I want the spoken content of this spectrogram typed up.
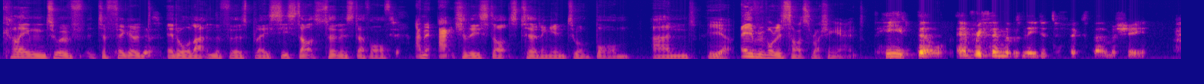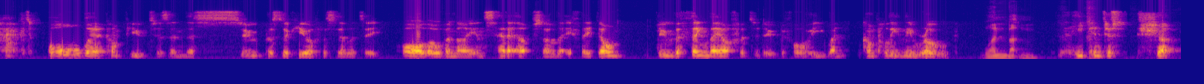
claimed to have to figured Yes. it all out in the first place, he starts turning stuff off and it actually starts turning into a bomb and Yeah. everybody starts rushing out. He's built everything that was needed to fix their machine. hacked all their computers in this super secure facility all overnight and set it up so that if they don't do the thing they offered to do before he went completely rogue, One button. He can just shut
